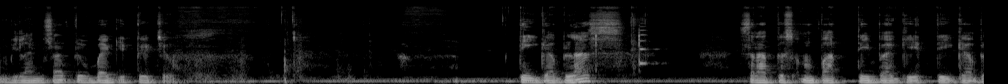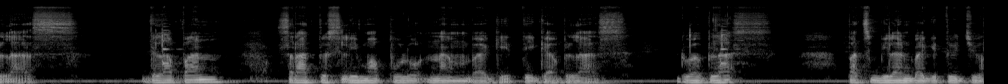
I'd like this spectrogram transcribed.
91 bagi 7 13 104 dibagi 13 8 156 bagi 13 12 49 bagi 7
